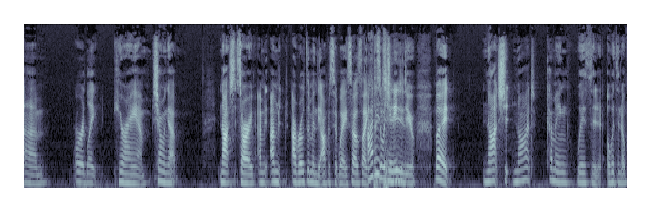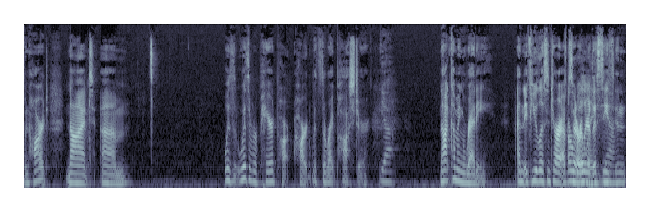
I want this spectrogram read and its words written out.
um, or like here I am showing up. Not sorry, I'm I'm I wrote them in the opposite way, so I was like, I this is what you need to do, but not sh- not coming with it with an open heart, not um, with with a prepared par- heart, with the right posture, Yeah. not coming ready. And if you listen to our episode earlier willing, this yeah. season,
